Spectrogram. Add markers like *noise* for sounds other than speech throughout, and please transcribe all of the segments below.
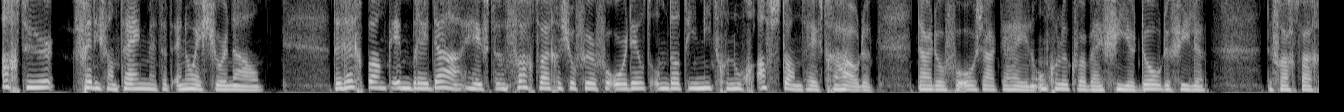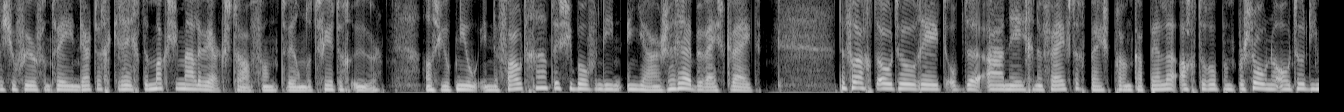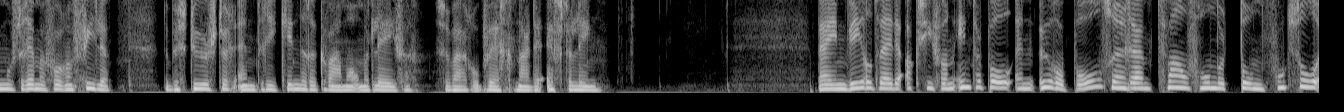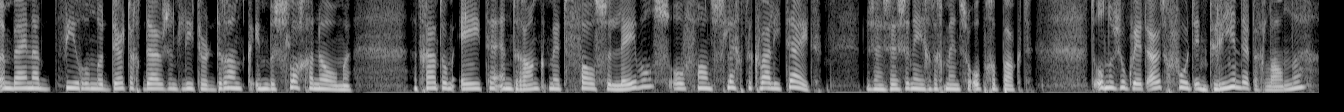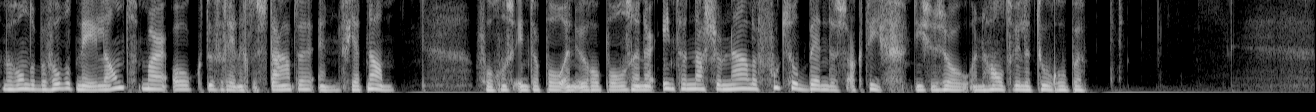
8 uur, Freddy van Tijn met het NOS-journaal. De rechtbank in Breda heeft een vrachtwagenchauffeur veroordeeld... omdat hij niet genoeg afstand heeft gehouden. Daardoor veroorzaakte hij een ongeluk waarbij vier doden vielen. De vrachtwagenchauffeur van 32 kreeg de maximale werkstraf van 240 uur. Als hij opnieuw in de fout gaat, is hij bovendien een jaar zijn rijbewijs kwijt. De vrachtauto reed op de A59 bij Sprangkapelle achterop een personenauto die moest remmen voor een file. De bestuurster en drie kinderen kwamen om het leven. Ze waren op weg naar de Efteling. Bij een wereldwijde actie van Interpol en Europol zijn ruim 1200 ton voedsel en bijna 430.000 liter drank in beslag genomen. Het gaat om eten en drank met valse labels of van slechte kwaliteit. Er zijn 96 mensen opgepakt. Het onderzoek werd uitgevoerd in 33 landen, waaronder bijvoorbeeld Nederland, maar ook de Verenigde Staten en Vietnam. Volgens Interpol en Europol zijn er internationale voedselbendes actief... die ze zo een halt willen toeroepen.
